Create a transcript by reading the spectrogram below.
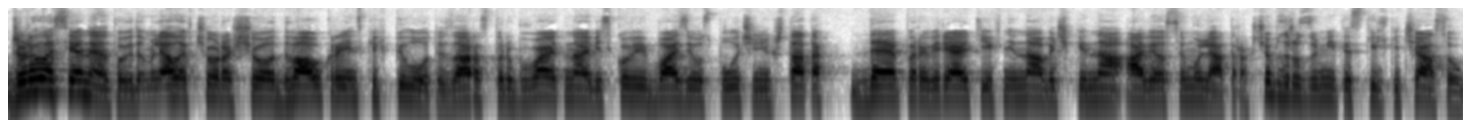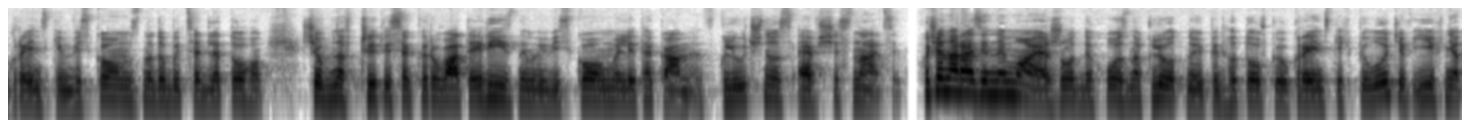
Джерела CNN повідомляли вчора, що два українських пілоти зараз перебувають на військовій базі у Сполучених Штатах, де перевіряють їхні навички на авіасимуляторах, щоб зрозуміти, скільки часу українським військовим знадобиться для того, щоб навчитися керувати різними військовими літаками, включно з F-16. Хоча наразі немає жодних ознак льотної підготовки українських пілотів, їхня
